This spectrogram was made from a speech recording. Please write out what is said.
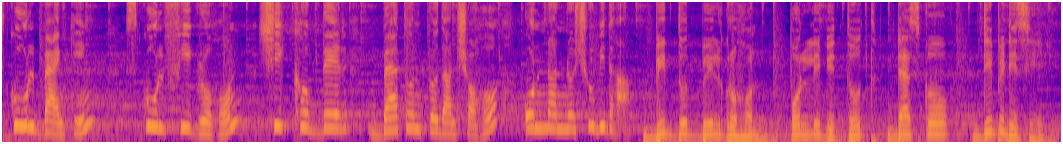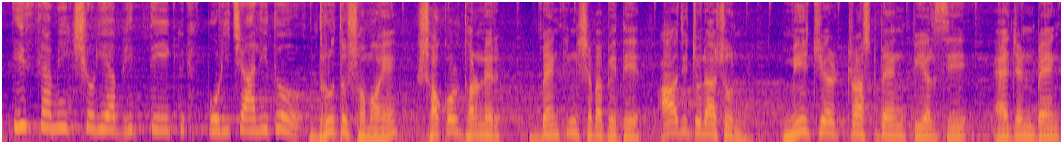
স্কুল ব্যাংকিং স্কুল ফি গ্রহণ শিক্ষকদের বেতন প্রদান সহ অন্যান্য সুবিধা। বিদ্যুৎ বিল গ্রহণ পল্লী বিদ্যুৎ ডেস্কো ডিপিডিসি ইসলামিক শরিয়া ভিত্তিক পরিচালিত। দ্রুত সময়ে সকল ধরনের ব্যাংকিং সেবা পেতে আজই চলে আসুন mutual trust bank PLC agent bank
